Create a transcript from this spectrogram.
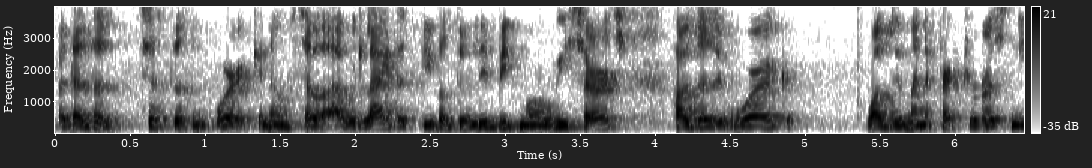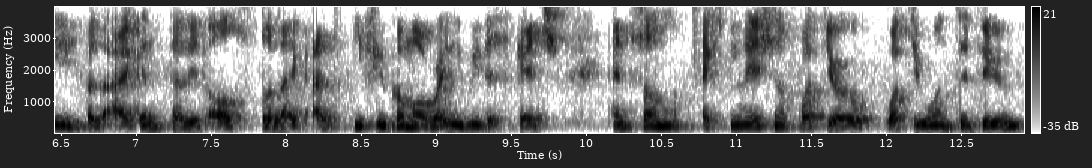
But that just doesn't work, you know. So I would like that people do a little bit more research. How does it work? What do manufacturers need? But I can tell it also like if you come already with a sketch and some explanation of what you what you want to do,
